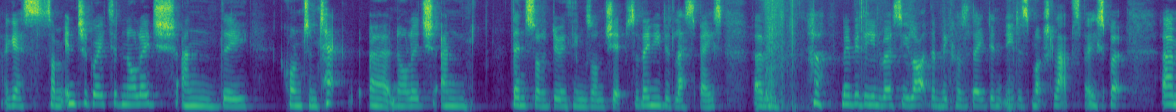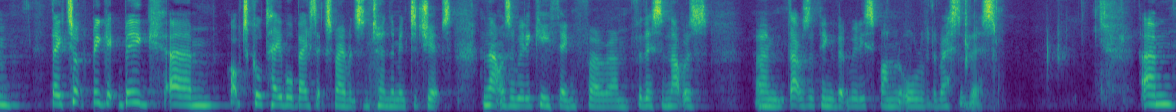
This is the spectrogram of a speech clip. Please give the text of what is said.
I guess, some integrated knowledge and the quantum tech uh, knowledge and then started doing things on chips. So they needed less space. Um, maybe the university liked them because they didn't need as much lab space. But um, they took big, big um, optical table-based experiments and turned them into chips. And that was a really key thing for, um, for this. And that was, um, that was the thing that really spun all of the rest of this. Um,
